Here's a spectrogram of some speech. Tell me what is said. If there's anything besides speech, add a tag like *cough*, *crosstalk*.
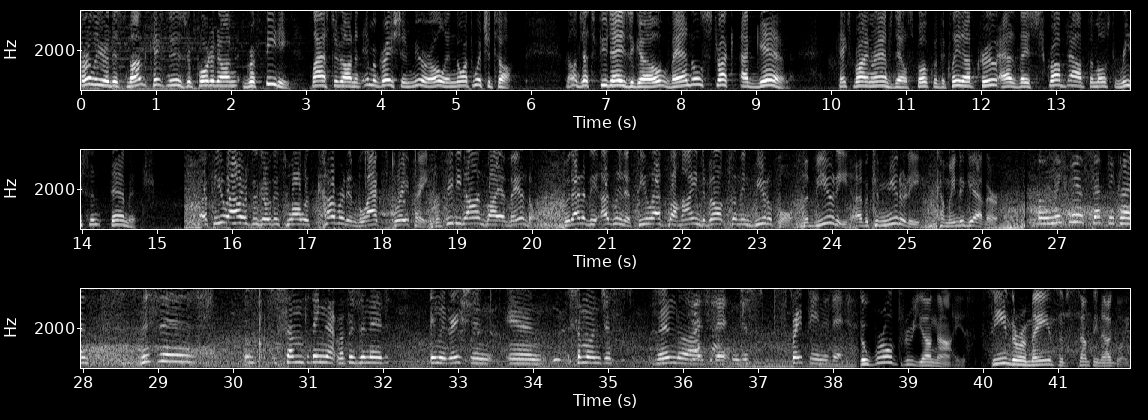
Earlier this month, KAKE News reported on graffiti plastered on an immigration mural in North Wichita. Well, just a few days ago, vandals struck again. KAKE's Bryan Ramsdale spoke with the cleanup crew as they scrubbed out the most recent damage. A few hours ago, this wall was covered in black spray paint, graffitied on by a vandal. But out of the ugliness he left behind developed something beautiful, the beauty of a community coming together. Well, it makes me upset because this is uh, something that represented immigration and someone just vandalized it and just spray painted it. The world through young eyes, seeing the remains of something ugly.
